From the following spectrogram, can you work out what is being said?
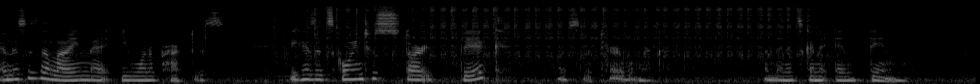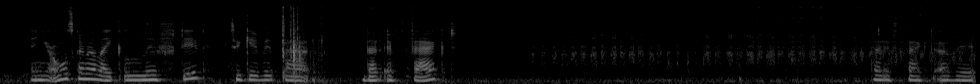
and this is the line that you want to practice because it's going to start thick this is a terrible marker. And then it's gonna end thin. And you're almost gonna like lift it to give it that, that effect. That effect of it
